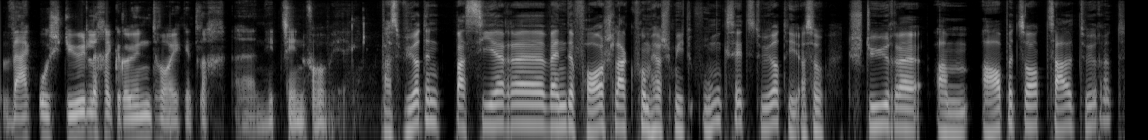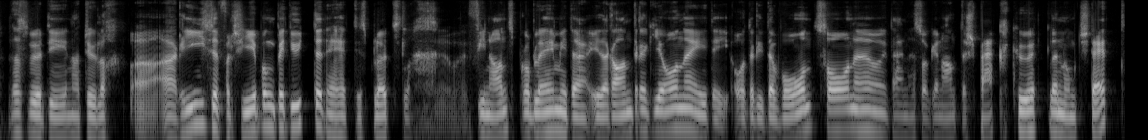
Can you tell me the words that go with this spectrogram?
weg aus steuerlichen Gründen, die eigentlich äh, nicht sinnvoll wären. Was würde denn passieren, wenn der Vorschlag vom Herrn Schmidt umgesetzt würde? Also die Steuern am Arbeitsort zahlt würden? Das würde natürlich äh, eine riesige Verschiebung bedeuten. Dann hätte es plötzlich äh, Finanzprobleme in den, in den Randregionen in den, oder in den Wohnzonen, in den sogenannten Speckgürteln um die Städte.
